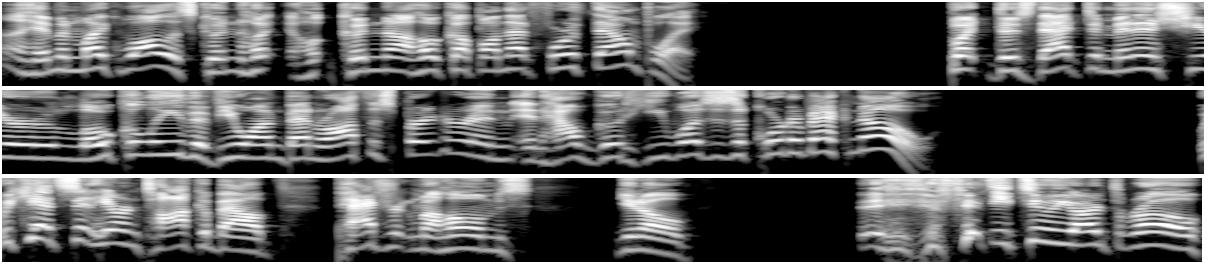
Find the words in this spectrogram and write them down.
Uh, him and Mike Wallace couldn't couldn't uh, hook up on that fourth down play. But does that diminish here locally the view on Ben Roethlisberger and, and how good he was as a quarterback? No. We can't sit here and talk about Patrick Mahomes, you know, 52 yard throw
